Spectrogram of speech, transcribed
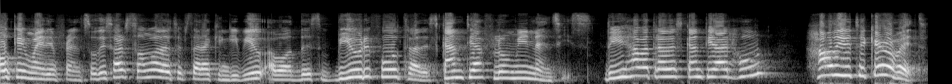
Okay, my dear friends, so these are some of the tips that I can give you about this beautiful Tradescantia fluminensis. Do you have a Tradescantia at home? How do you take care of it?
